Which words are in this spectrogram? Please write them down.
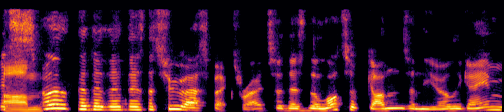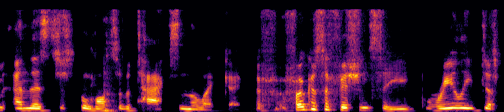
It's, Um, uh, the, the, the, there's the two aspects, right? So there's the lots of guns in the early game, and there's just the lots of attacks in the late game. F- focus efficiency really just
